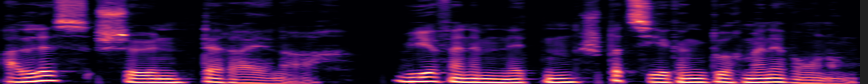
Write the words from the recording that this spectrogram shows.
Alles schön der Reihe nach. Wie auf einem netten Spaziergang durch meine Wohnung.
